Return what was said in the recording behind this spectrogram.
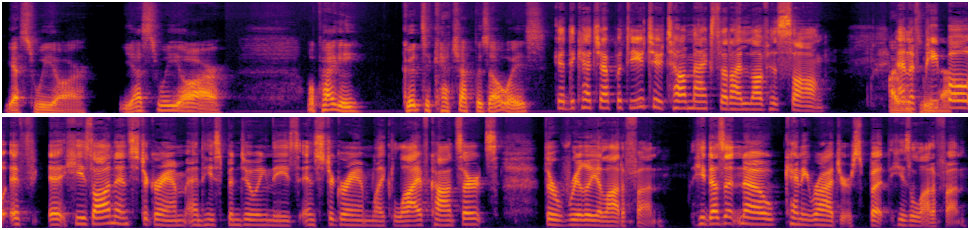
Yes, we are. Yes, we are. Well, Peggy, good to catch up as always. Good to catch up with you too. Tell Max that I love his song. I and if do that. people, if uh, he's on Instagram and he's been doing these Instagram like live concerts, they're really a lot of fun. He doesn't know Kenny Rogers, but he's a lot of fun.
